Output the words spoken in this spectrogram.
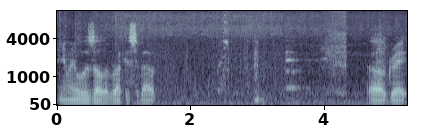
Anyway, what was all the ruckus about? Oh, great.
